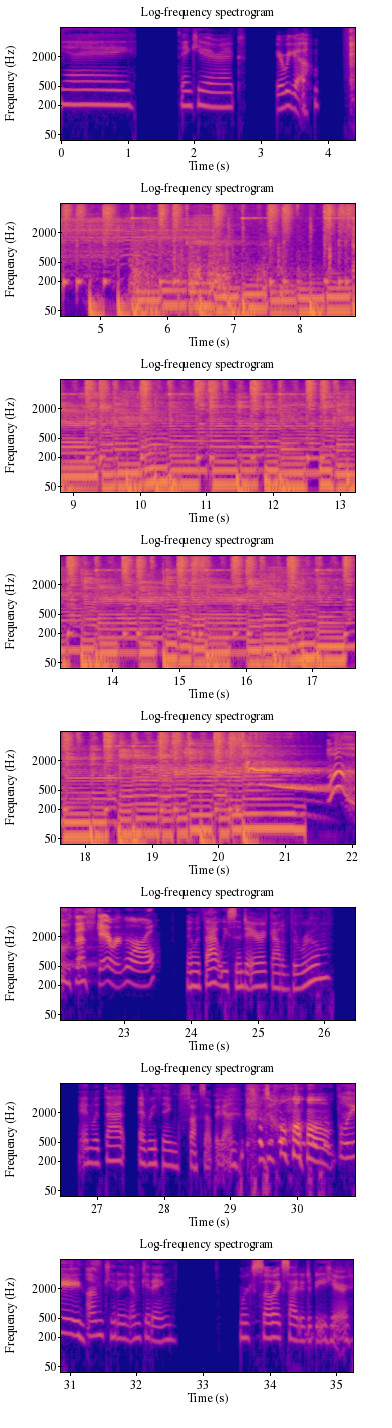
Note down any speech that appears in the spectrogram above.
Yay. Thank you, Eric. Here we go. Ooh, that's scary, girl. And with that, we send Eric out of the room. And with that, everything fucks up again. Don't, please. I'm kidding. I'm kidding. We're so excited to be here.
